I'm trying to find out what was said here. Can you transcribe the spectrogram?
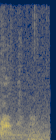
Stop.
